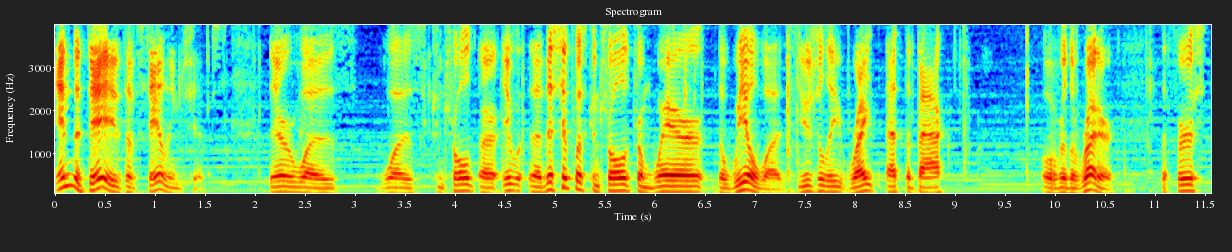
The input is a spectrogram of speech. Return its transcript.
in the days of sailing ships, there was was controlled, or it, wa- uh, this ship was controlled from where the wheel was, usually right at the back over the rudder. The first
